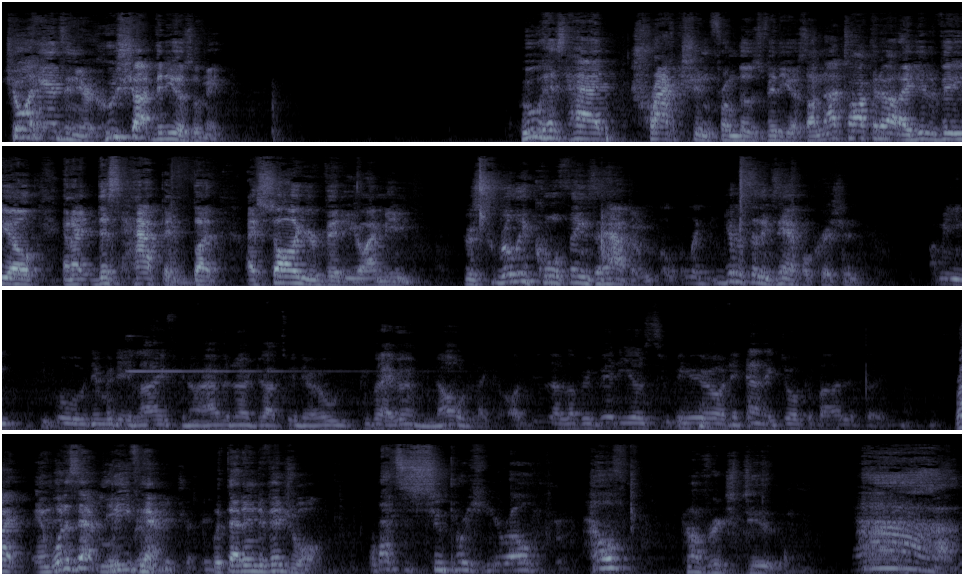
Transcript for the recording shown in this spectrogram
Show of hands in here. Who shot videos with me? Who has had traction from those videos? I'm not talking about I did a video and I, this happened, but I saw your video. I mean, there's really cool things that happen. Like, give us an example, Christian. I mean, people in everyday life, you know, having a job too, you know, people I don't even know, like, oh, dude, I love your videos, superhero, and they kind of like joke about it, but. Right, and what does that leave him with that individual? Well, that's a superhero health coverage dude. Ah,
